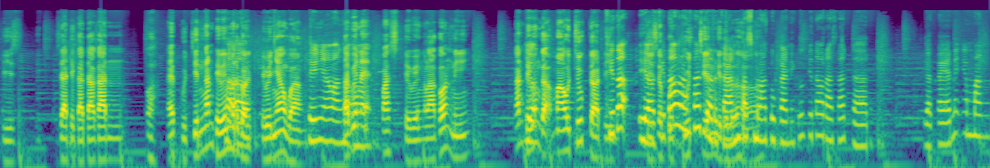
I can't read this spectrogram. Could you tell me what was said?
Bis- Bisa dikatakan wah, kayak bucin kan dewe Heeh. mergo dewe nyawang. Dia nyawang Tapi nek pas dewe nglakoni kan Yo. nggak mau juga di kita ya kita ora bucin sadar gitu kan pas melakukan itu kita ora sadar ya kayaknya emang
